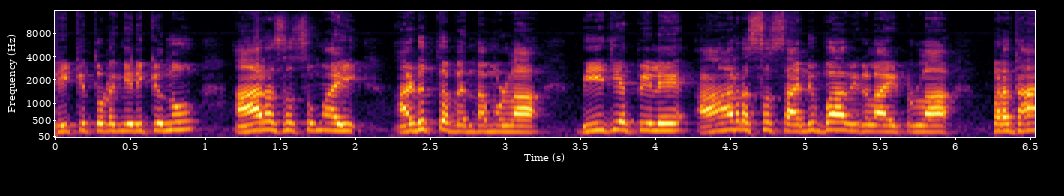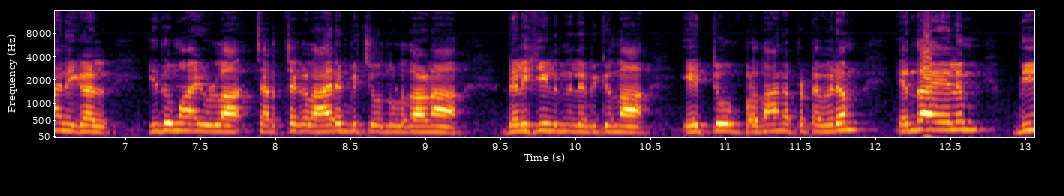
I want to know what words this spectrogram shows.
നീക്കി തുടങ്ങിയിരിക്കുന്നു. ആർ എസ് എസുമായി അടുത്ത ബന്ധമുള്ള ബി ജെ പിയിലെ ആർ എസ് എസ് അനുഭാവികളായിട്ടുള്ള പ്രധാനികൾ ഇതുമായുള്ള ചർച്ചകൾ ആരംഭിച്ചു എന്നുള്ളതാണ് ഡൽഹിയിൽ നിന്ന് ലഭിക്കുന്ന ഏറ്റവും പ്രധാനപ്പെട്ട വിവരം. എന്തായാലും ബി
